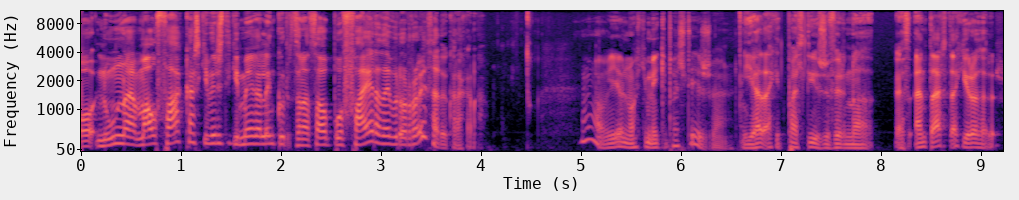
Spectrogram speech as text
og núna má það kannski virðist ekki mega lengur þannig að það var búið að færa þeir voru rauðhærðu krakkana. Já, ég hef nú ekki mikið pælt í þessu ég hef ekkert pælt í þessu fyrir að enda ert ekki rauðhærður.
